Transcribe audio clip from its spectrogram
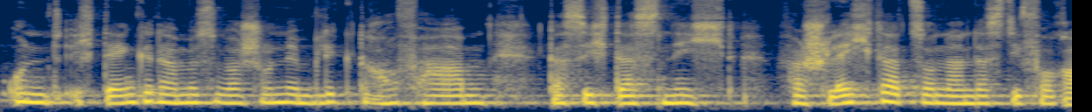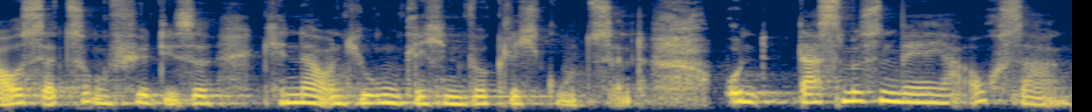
Und ich denke, da müssen wir schon den Blick drauf haben, dass sich das nicht verschlechtert, sondern dass die Voraussetzungen für diese Kinder und Jugendlichen wirklich gut sind. Und das müssen wir ja auch sagen.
